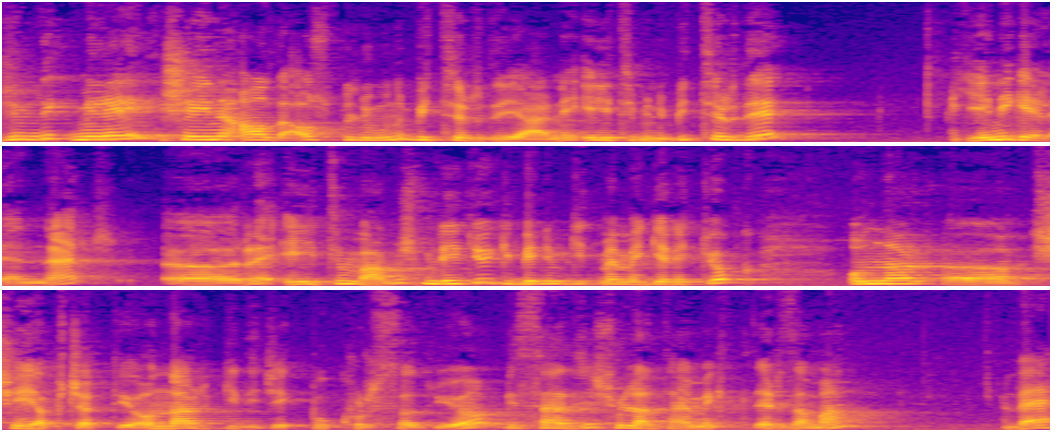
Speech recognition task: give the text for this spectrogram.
Şimdi Miley şeyini aldı, Ausbildung'unu bitirdi yani eğitimini bitirdi. Yeni gelenlere eğitim varmış. Miley diyor ki benim gitmeme gerek yok. Onlar e, şey yapacak diyor. Onlar gidecek bu kursa diyor. Biz sadece Schullandheim'e gittikleri zaman ve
